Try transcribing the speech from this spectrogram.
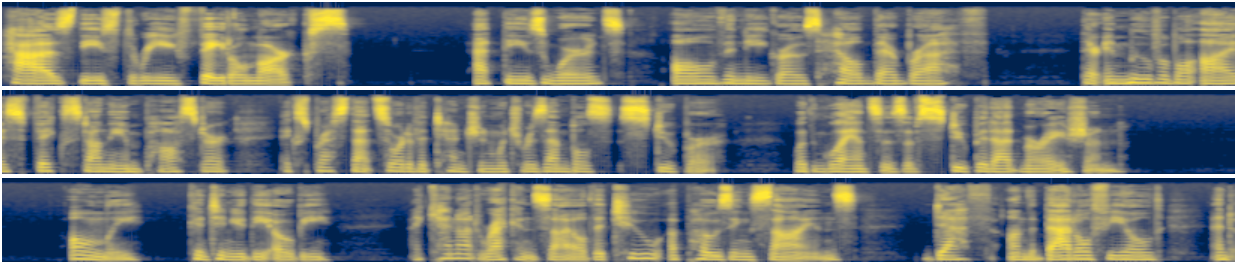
has these three fatal marks. At these words, all the Negroes held their breath. Their immovable eyes fixed on the impostor expressed that sort of attention which resembles stupor, with glances of stupid admiration. Only, continued the Obi, I cannot reconcile the two opposing signs death on the battlefield and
